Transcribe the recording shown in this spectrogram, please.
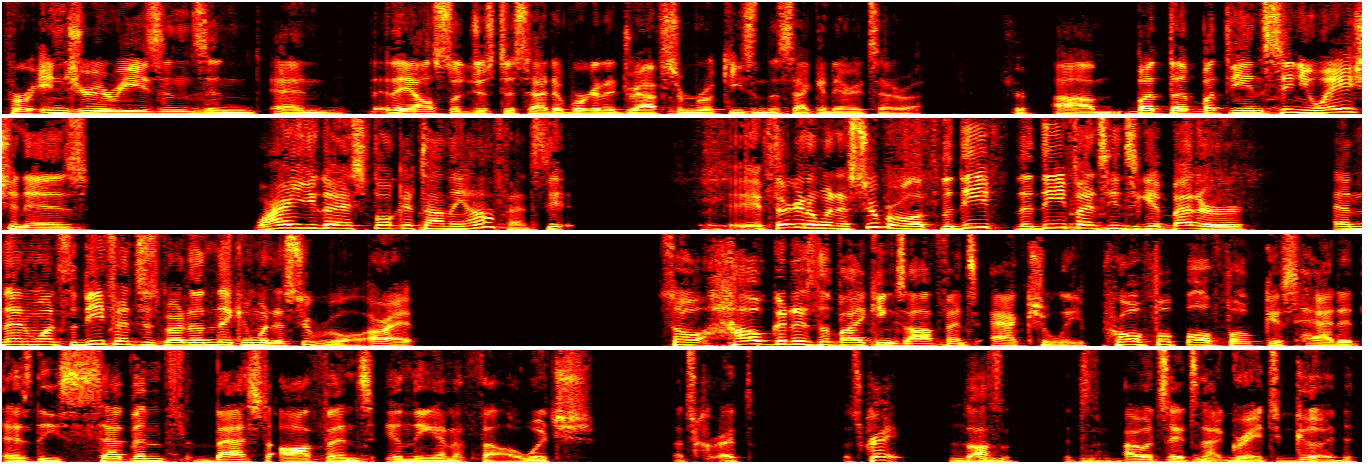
for injury reasons, and and they also just decided we're going to draft some rookies in the secondary, et cetera. Sure. Um, but the but the insinuation is, why are you guys focused on the offense? The- If they're going to win a Super Bowl, if the def- the defense needs to get better, and then once the defense is better, then they can win a Super Bowl. All right. So, how good is the Vikings offense actually? Pro Football Focus had it as the seventh best offense in the NFL, which that's great. That's great. It's mm-hmm. awesome. It's mm-hmm. I would say it's not great. It's good.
